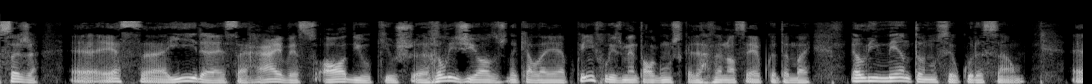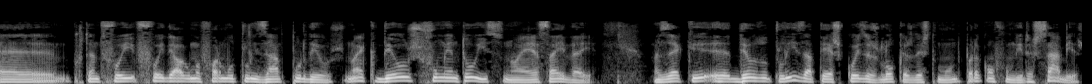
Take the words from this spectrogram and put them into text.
seja, uh, essa ira, essa raiva, esse ódio que os religiosos daquela época, e infelizmente alguns se calhar da nossa época também, alimentam no seu coração, Uh, portanto, foi, foi de alguma forma utilizado por Deus. Não é que Deus fomentou isso, não é essa a ideia. Mas é que uh, Deus utiliza até as coisas loucas deste mundo para confundir as sábias.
